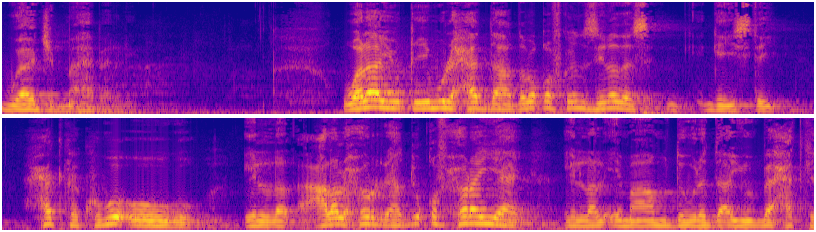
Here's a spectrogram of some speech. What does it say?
waajib ma aha baa la walaa yuqiimu lxadda haddaba qofkan zinada geystay xadka kuma oogo cala lxuri hadduu qof xora yahay ila alimaamu dowladda ayuunbaa xadka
